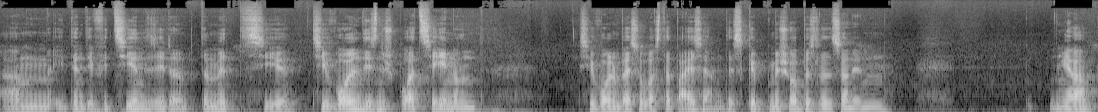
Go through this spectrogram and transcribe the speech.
ähm, identifizieren sich damit, sie, sie wollen diesen Sport sehen und sie wollen bei sowas dabei sein. Das gibt mir schon ein bisschen so einen, ja,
